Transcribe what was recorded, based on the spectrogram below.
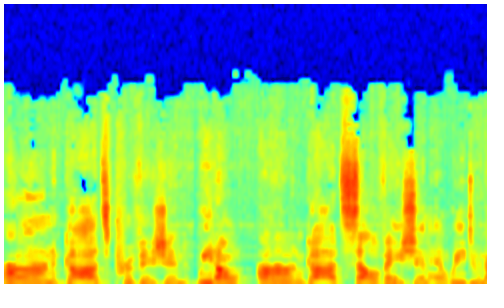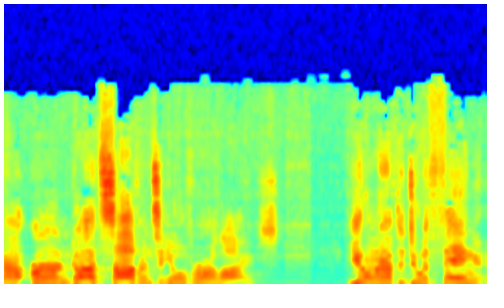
earn God's provision. We don't earn God's salvation, and we do not earn God's sovereignty over our lives. You don't have to do a thing.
